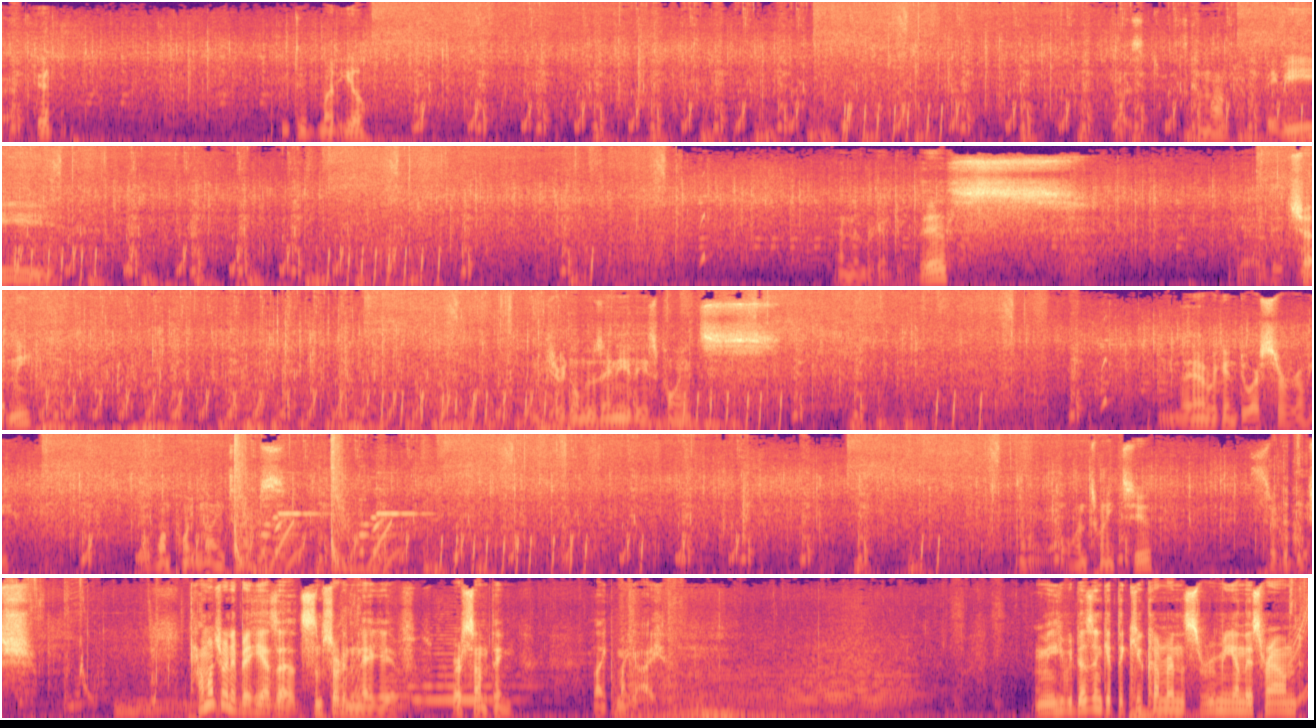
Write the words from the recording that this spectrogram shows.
Okay, that's good. Do mud eel. Oh, let's do this. Come on, baby. And then we're gonna do this. chutney. Make sure we don't lose any of these points. And then we're going to do our surumi. 1.9 times. Alright, 122. Serve the dish. How much would I bet he has a some sort of negative or something? Like my guy. I mean, he doesn't get the cucumber and the surumi on this round,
